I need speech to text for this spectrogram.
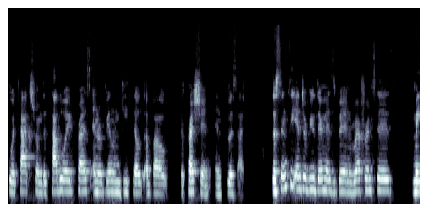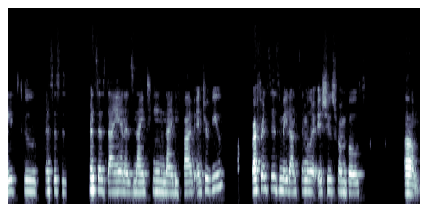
to attacks from the tabloid press and revealing details about depression and suicide. So since the interview, there has been references made to Princess Princess Diana's 1995 interview, references made on similar issues from both um,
